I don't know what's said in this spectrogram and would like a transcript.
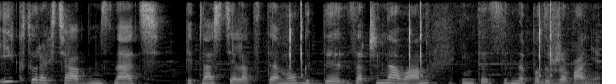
i które chciałabym znać 15 lat temu, gdy zaczynałam intensywne podróżowanie.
